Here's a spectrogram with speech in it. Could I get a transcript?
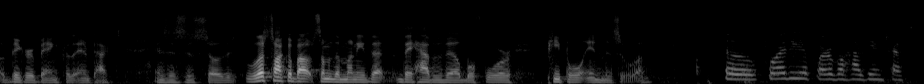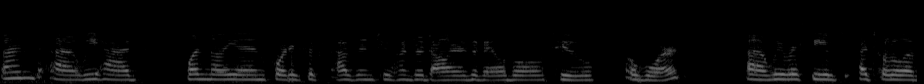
a bigger bang for the impact. And this is so. This, well, let's talk about some of the money that they have available for people in Missoula. So for the Affordable Housing Trust Fund, uh, we had $1,046,200 available to award. Uh, we received a total of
